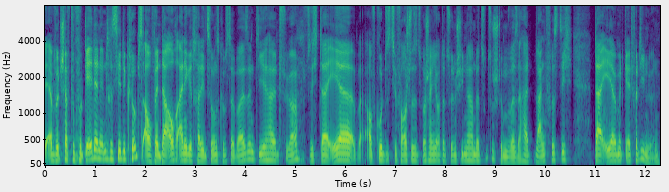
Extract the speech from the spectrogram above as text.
Erwirtschaftung von Geldern interessierte Clubs, auch wenn da auch einige Traditionsclubs dabei sind, die halt ja, sich da eher aufgrund des TV-Schlüssels wahrscheinlich auch dazu entschieden haben, dazu zu stimmen, weil sie halt langfristig da eher mit Geld verdienen würden.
